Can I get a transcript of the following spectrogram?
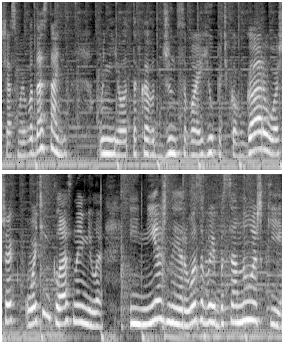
Сейчас мы его достанем. У нее вот такая вот джинсовая юбочка в горошек, очень классная и милая. И нежные розовые босоножки.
